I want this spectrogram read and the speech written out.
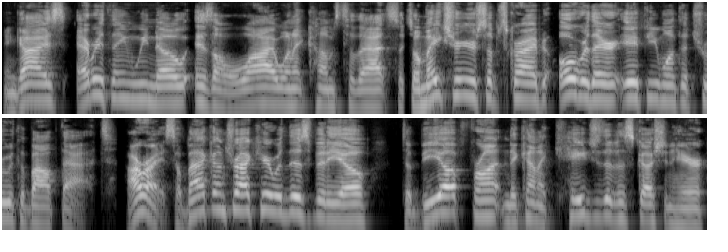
And guys, everything we know is a lie when it comes to that, so make sure you're subscribed over there if you want the truth about that. All right, so back on track here with this video. To be upfront and to kind of cage the discussion here,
